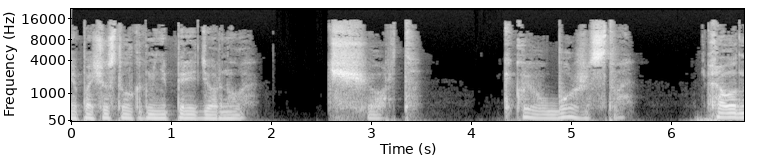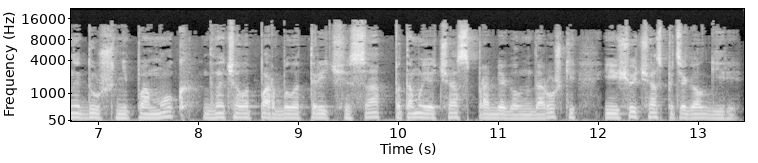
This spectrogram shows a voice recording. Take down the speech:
я почувствовал, как меня передернуло. Черт! Какое убожество! Холодный душ не помог. До начала пар было три часа, потому я час пробегал на дорожке и еще час потягал гири.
